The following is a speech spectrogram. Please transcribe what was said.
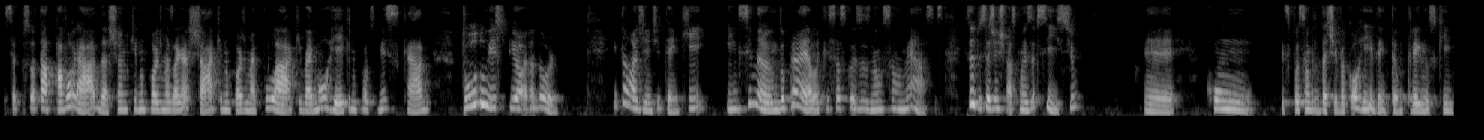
Se a pessoa está apavorada, achando que não pode mais agachar, que não pode mais pular, que vai morrer, que não pode subir escada, tudo isso piora a dor. Então a gente tem que ensinando para ela que essas coisas não são ameaças. Tudo isso a gente faz com exercício, é, com exposição gradativa à corrida, então treinos que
